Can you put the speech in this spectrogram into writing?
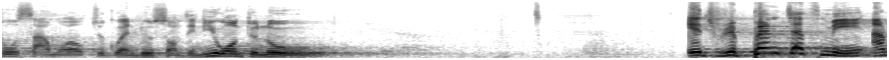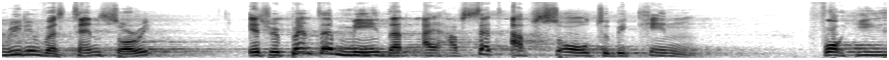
told Samuel to go and do something. Do you want to know? It repenteth me. I'm reading verse 10, sorry. It repented me that I have set up Saul to be king, for he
